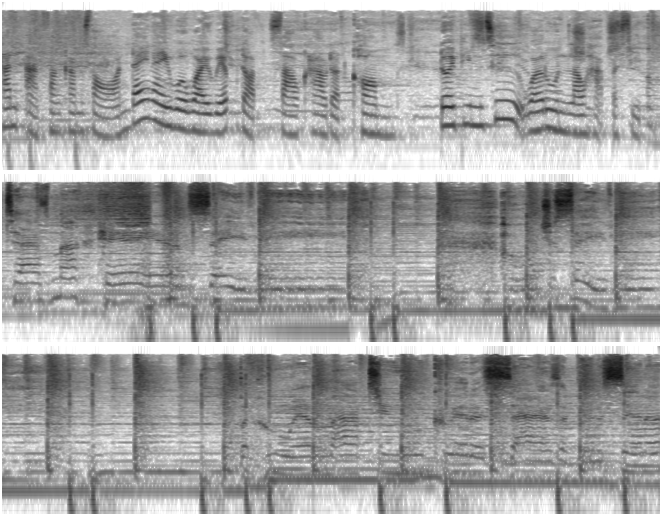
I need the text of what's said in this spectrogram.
ท่านอาจฟังคำสอนได้ใน www.soundcloud.com โดยพิมพ์ชื่อวรุณเลาหะประสิทธิ์ I'm a sinner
